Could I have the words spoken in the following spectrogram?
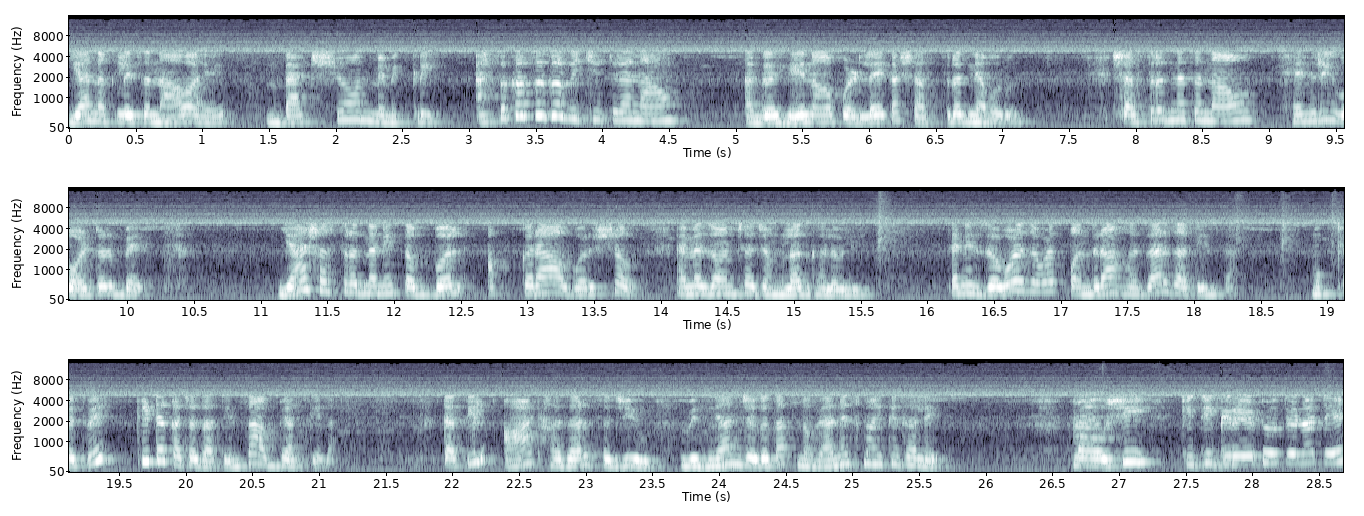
या नकलेचं नाव आहे बॅटशॉन मेमिक्री असं कसं ग विचित्र नाव? अगं हे नाव पडलंय एका शास्त्रज्ञावरून. शास्त्रज्ञाचं नाव हेनरी वॉल्टर बेस्ट. या शास्त्रज्ञांनी तब्बल अकरा वर्ष ॲमेझॉनच्या जंगलात घालवली. त्यांनी जवळजवळ पंधरा हजार जातींचा मुख्यत्वे कीटकाच्या जातींचा अभ्यास केला. त्यातील आठ हजार सजीव विज्ञान जगतात नव्यानेच माहिती झाले. मावशी किती ग्रेट होते ना ते.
